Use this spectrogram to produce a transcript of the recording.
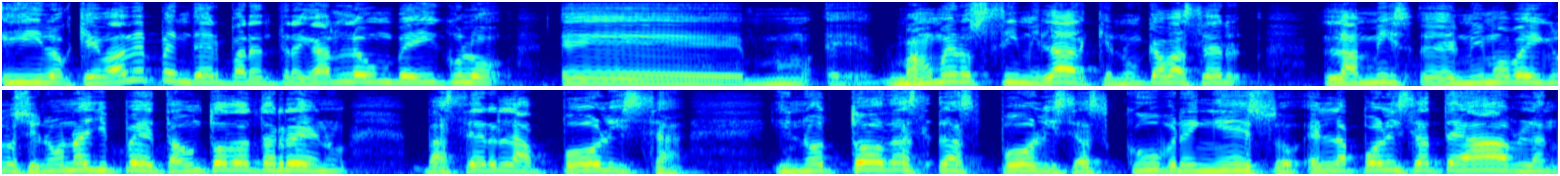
y lo que va a depender para entregarle un vehículo eh, eh, más o menos similar, que nunca va a ser la, mis- el mismo vehículo, sino una jipeta, un todoterreno, va a ser la póliza. Y no todas las pólizas cubren eso. En la póliza te hablan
